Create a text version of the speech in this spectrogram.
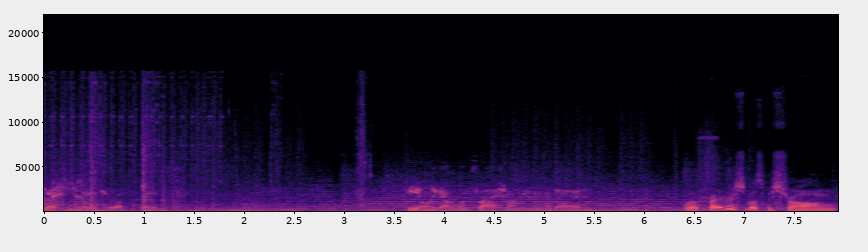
got some major upgrades. He only got one flash on me and I died. Well, Predator's supposed to be strong.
